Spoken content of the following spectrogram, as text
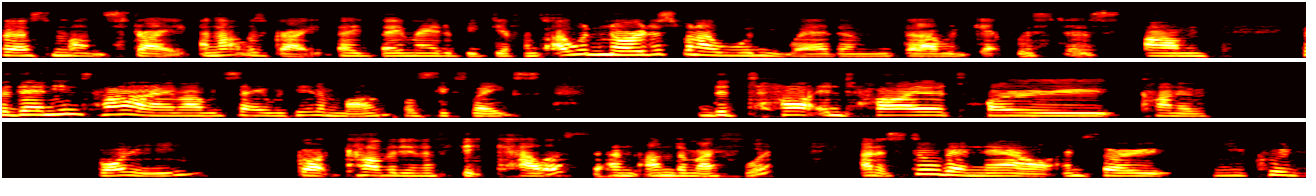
first month straight. And that was great. They, they made a big difference. I would notice when I wouldn't wear them that I would get blisters. Um, but then in time, I would say within a month or six weeks, the t- entire toe kind of body got covered in a thick callus and under my foot. And it's still there now. And so you could,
